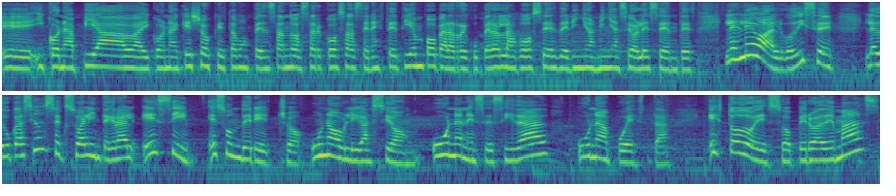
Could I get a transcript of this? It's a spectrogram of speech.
Eh, y con Apiaba y con aquellos que estamos pensando hacer cosas en este tiempo para recuperar las voces de niños, niñas y adolescentes. Les leo algo, dice, la educación sexual integral ESI es un derecho, una obligación, una necesidad, una apuesta. Es todo eso, pero además,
